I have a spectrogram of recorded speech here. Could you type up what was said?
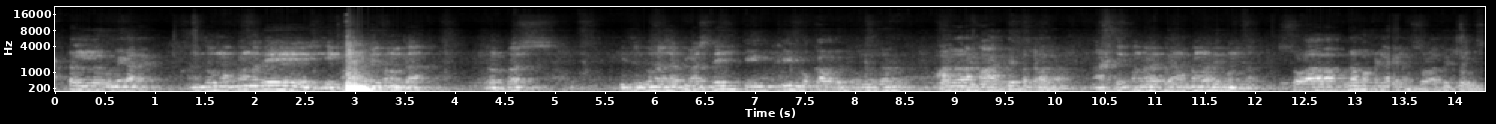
अट्टल गुन्हेगार आहे आणि तो मोकामध्ये एकामध्ये पण होता जवळपास किती दोन हजार पाच ते तीन तीन मोकामध्ये दोन हजार दोन हजार आठ ते पंधरा आठ ते पंधरा ते मोकामध्ये पण होता सोळाला पुन्हा पकडला गेला सोळा ते चोवीस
